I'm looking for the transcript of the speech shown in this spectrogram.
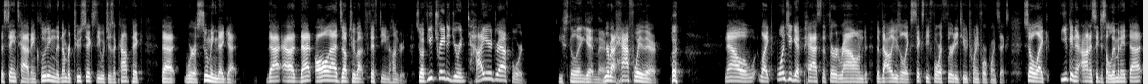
the Saints have, including the number 260, which is a comp pick that we're assuming they get, that uh, that all adds up to about 1500. So if you traded your entire draft board, You still ain't getting there. you're about halfway there. now, like once you get past the third round, the values are like 64, 32, 24.6. So like you can honestly just eliminate that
